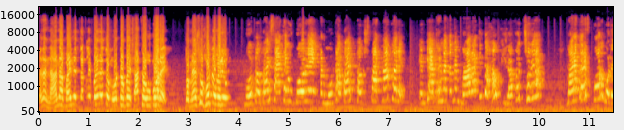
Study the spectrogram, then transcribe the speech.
અને નાના ભાઈને તકલીફ હોય ને તો મોટો ભાઈ સાથે ઊભો રહે. તો મેં શું ખોટું કર્યું? મોટો ભાઈ સાથે ઊભો રહે પણ મોટા ભાઈ પક્ષપાત ના કરે. કેમ કે આ ઘરમાં તમે મારાથી તો હાવ ખિલાફત છો યાર. મારા તરફ કોણ બોલે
